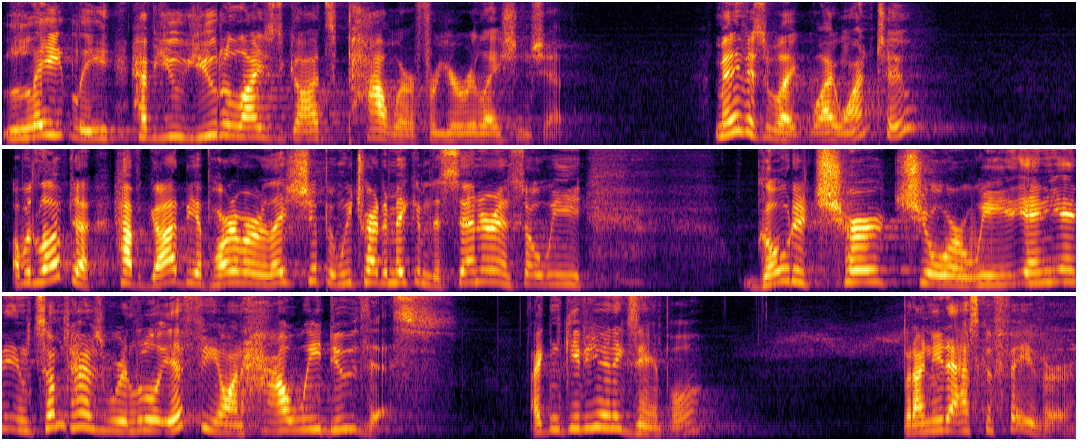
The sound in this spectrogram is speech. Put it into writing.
lately have you utilized God's power for your relationship? Many of us are like, well, I want to. I would love to have God be a part of our relationship, and we try to make him the center, and so we go to church or we, and, and, sometimes we're a little iffy on how we do this. I can give you an example, but I need to ask a favor.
